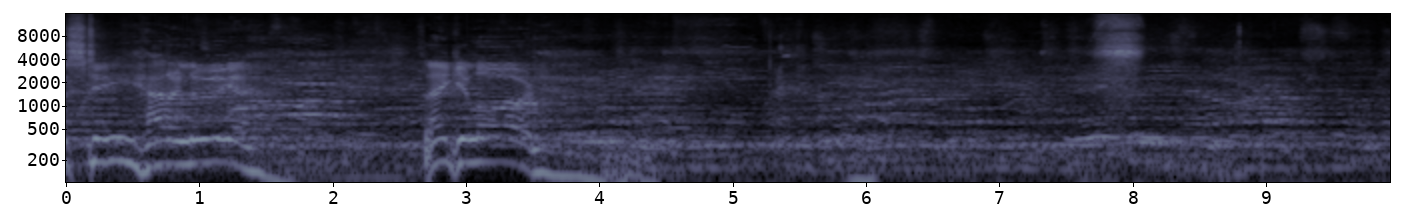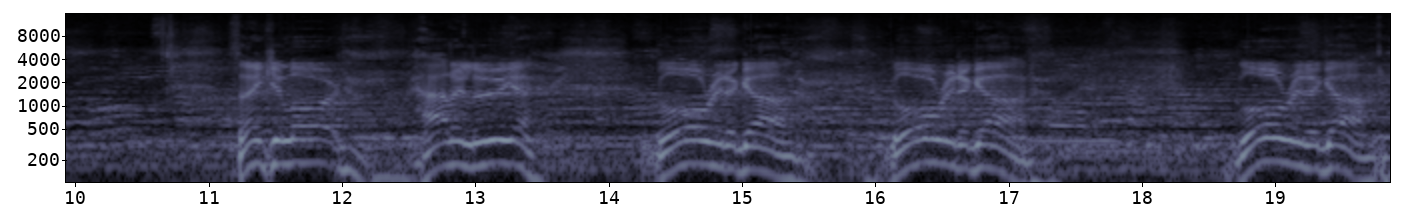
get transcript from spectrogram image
majesty. Hallelujah. Thank you, Lord. Thank you, Lord. Hallelujah. Glory to God. Glory to God. Glory to God.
